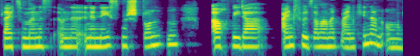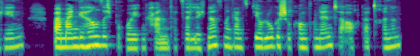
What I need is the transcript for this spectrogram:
vielleicht zumindest in, in den nächsten Stunden auch wieder einfühlsamer mit meinen Kindern umgehen, weil mein Gehirn sich beruhigen kann tatsächlich. Ne? Das ist eine ganz biologische Komponente auch da drinnen.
